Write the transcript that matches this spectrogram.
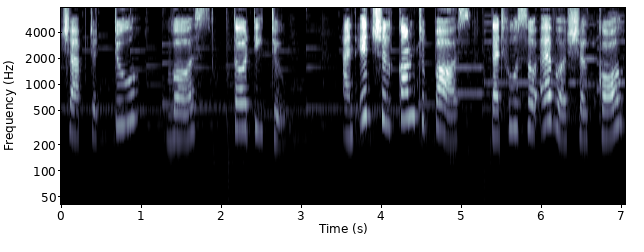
chapter 2, verse 32. And it shall come to pass that whosoever shall call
